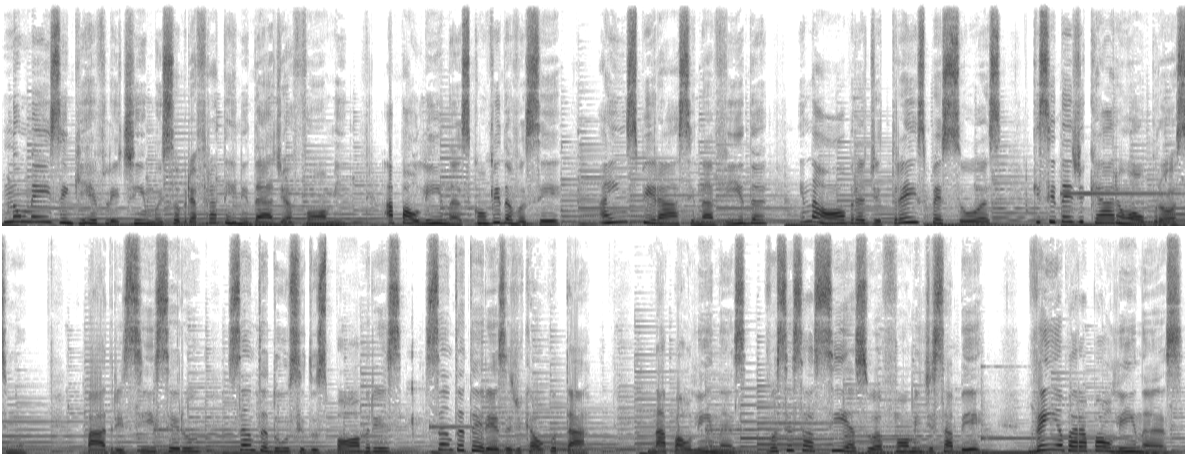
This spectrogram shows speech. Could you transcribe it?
No mês em que refletimos sobre a fraternidade e a fome, a Paulinas convida você a inspirar-se na vida e na obra de três pessoas que se dedicaram ao próximo: Padre Cícero, Santa Dulce dos Pobres, Santa Teresa de Calcutá. Na Paulinas, você sacia a sua fome de saber. Venha para Paulinas.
